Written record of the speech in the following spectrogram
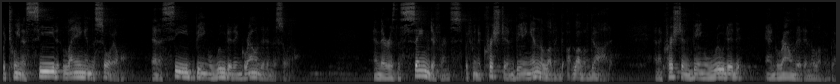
between a seed laying in the soil and a seed being rooted and grounded in the soil. And there is the same difference between a Christian being in the loving, love of God and a Christian being rooted and grounded in the love of God.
